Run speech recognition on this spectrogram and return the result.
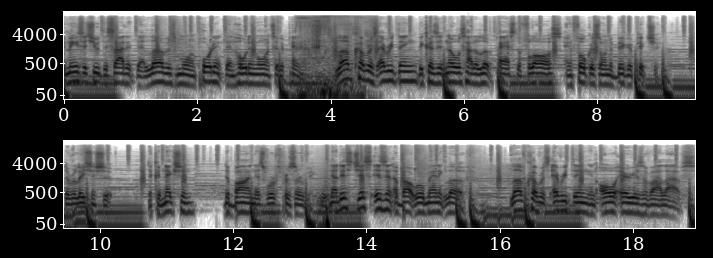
It means that you've decided that love is more important than holding on to the pain. Love covers everything because it knows how to look past the flaws and focus on the bigger picture the relationship, the connection, the bond that's worth preserving. Now, this just isn't about romantic love. Love covers everything in all areas of our lives.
